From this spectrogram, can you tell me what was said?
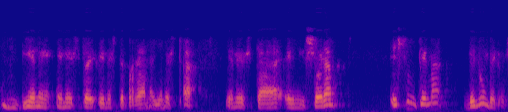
viene en este, en este programa y en esta en esta emisora, es un tema de números.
